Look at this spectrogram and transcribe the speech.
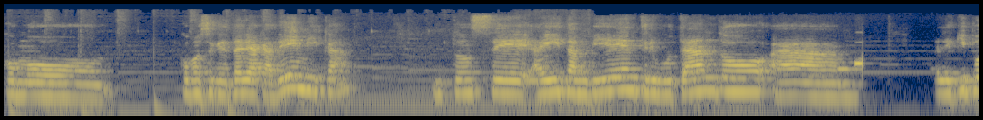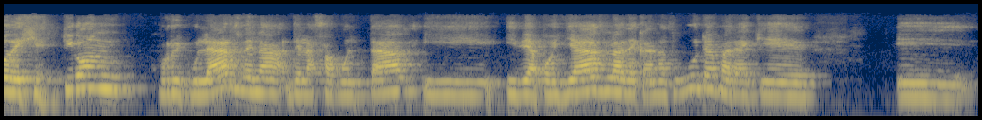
como, como secretaria académica. Entonces, ahí también tributando al equipo de gestión curricular de la, de la facultad y, y, de apoyar la decanatura para que eh,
